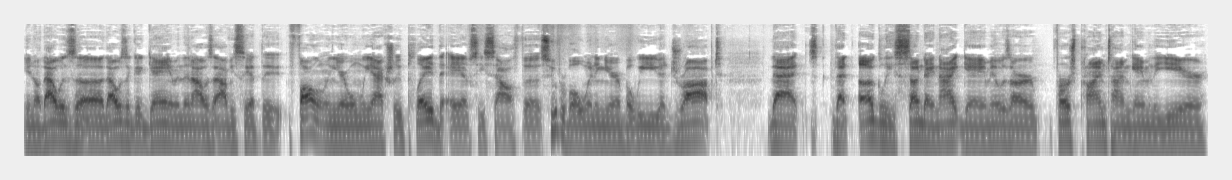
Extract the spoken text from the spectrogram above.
you know, that was uh that was a good game. And then I was obviously at the following year when we actually played the AFC South, the Super Bowl winning year, but we had dropped that that ugly Sunday night game. It was our first primetime game of the year,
